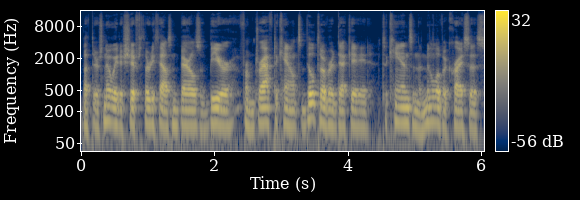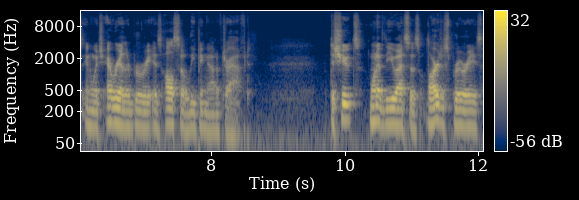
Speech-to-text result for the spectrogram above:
but there's no way to shift 30,000 barrels of beer from draft accounts built over a decade to cans in the middle of a crisis in which every other brewery is also leaping out of draft. Deschutes, one of the U.S.'s largest breweries,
